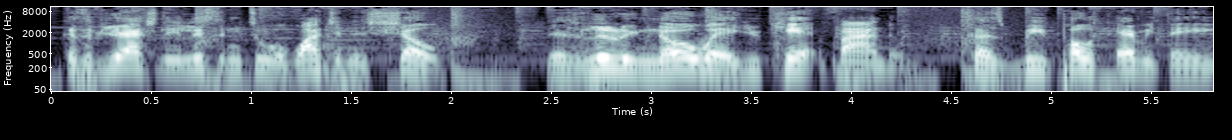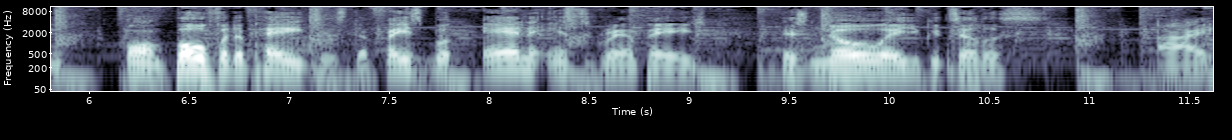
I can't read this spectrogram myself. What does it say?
Because if you're actually listening to or watching this show, there's literally no way you can't find them. Because we post everything on both of the pages, the Facebook and the Instagram page. There's no way you can tell us, all right,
